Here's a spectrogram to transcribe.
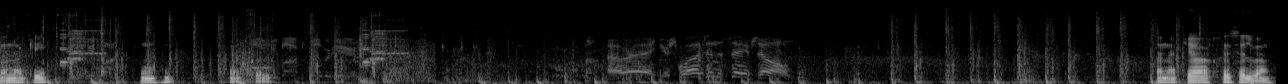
Uno aquí. Zone. Están aquí abajo, es el banco.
